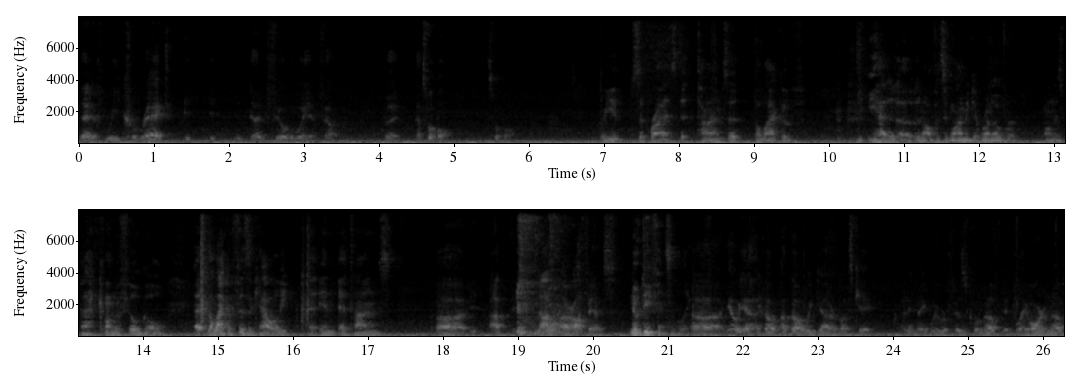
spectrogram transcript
that if we correct, it, it, it doesn't feel the way it felt. But that's football. It's football. Were you surprised at times at the lack of? You had a, an offensive lineman get run over on his back on a field goal. Uh, the lack of physicality in, at times. Uh, I, not on our offense. No, defensively. Uh, yeah, oh, yeah, I thought, I thought we got our butts kicked. I didn't think we were physical enough, didn't play hard enough.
